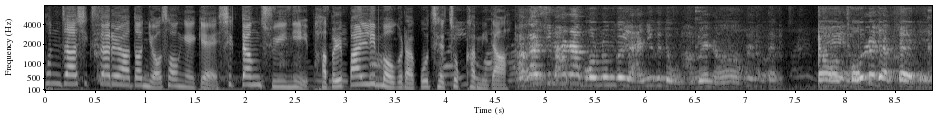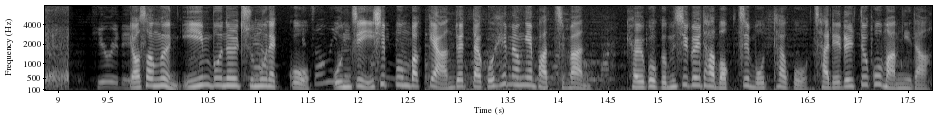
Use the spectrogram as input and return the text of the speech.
혼자 식사를 하던 여성에게 식당 주인이 밥을 빨리 먹으라고 재촉합니다. 아가씨 하나 보는 거 아니거든 집에는 어, 저울로 잡숴야 돼요 여성은 2인분을 주문했고 온 지 20분밖에 안 됐다고 해명해 봤지만 결국 음식을 다 먹지 못하고 자리를 뜨고 맙니다.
